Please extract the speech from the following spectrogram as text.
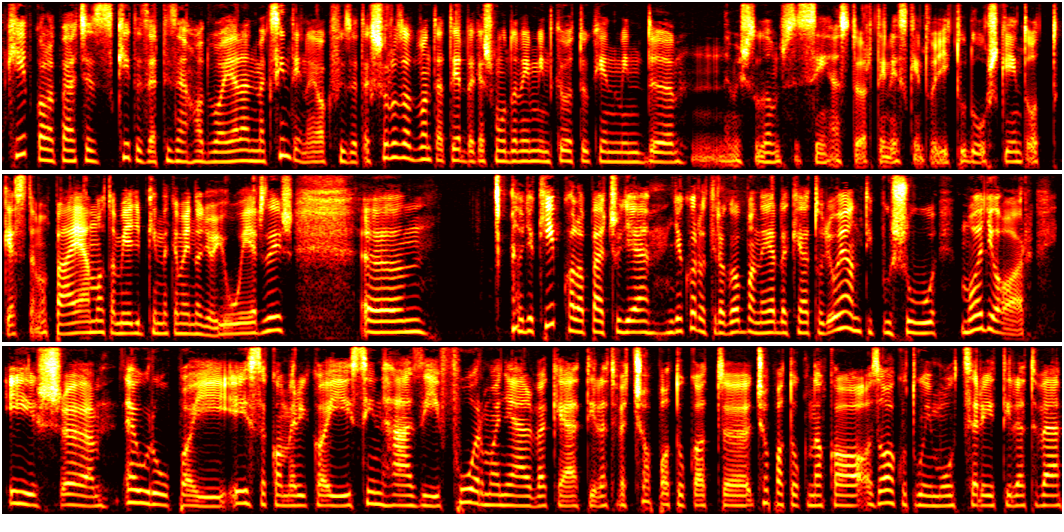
képkalapács ez 2016-ban jelent meg, szintén a jakfüzetek sorozatban, tehát érdekes módon én mind költőként, mind nem is tudom, színház történészként, vagy egy tudósként ott kezdtem a pályámat, ami egyébként nekem egy nagyon jó érzés hogy a képkalapács ugye gyakorlatilag abban érdekelt, hogy olyan típusú magyar és ö, európai, észak-amerikai színházi formanyelveket, illetve csapatokat, ö, csapatoknak a, az alkotói módszerét, illetve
